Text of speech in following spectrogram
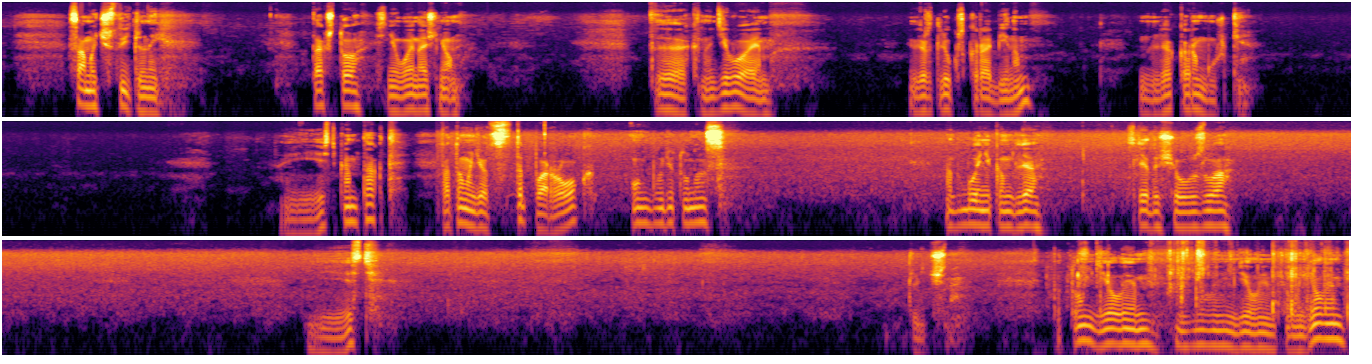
самый чувствительный. Так что с него и начнем. Так, надеваем вертлюг с карабином для кормушки. Есть контакт. Потом идет стопорок. Он будет у нас отбойником для следующего узла. Есть. Отлично. Потом делаем, делаем, делаем, что мы делаем.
